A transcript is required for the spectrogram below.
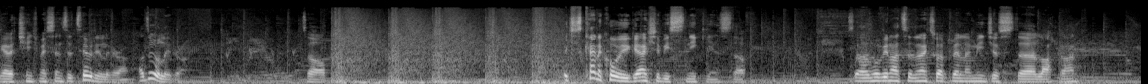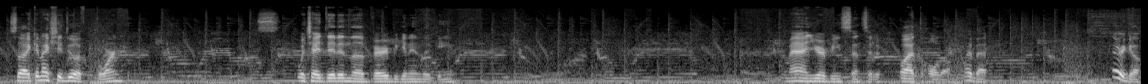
I gotta change my sensitivity later on. I'll do it later on. So, which is kind of cool. You can actually be sneaky and stuff. So moving on to the next weapon, let me just uh, lock on. So I can actually do a thorn, which I did in the very beginning of the game. Man, you're being sensitive. Oh, I have to hold on. My bad. There we go.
